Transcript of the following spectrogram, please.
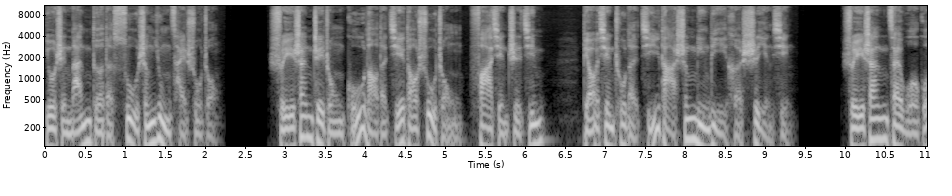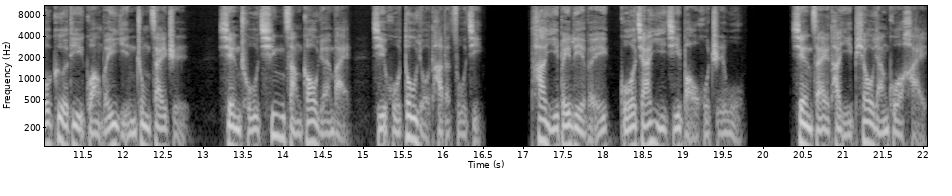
又是难得的速生用材树种。水杉这种古老的节道树种发现至今，表现出了极大生命力和适应性。水杉在我国各地广为引种栽植，现除青藏高原外，几乎都有它的足迹。它已被列为国家一级保护植物，现在它已漂洋过海，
